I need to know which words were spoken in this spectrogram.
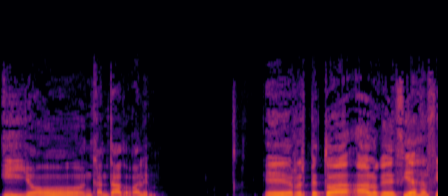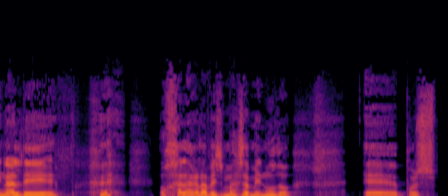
y yo encantado, ¿vale? Eh, respecto a, lo que decías al final de ojalá grabes más a menudo, eh, pues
